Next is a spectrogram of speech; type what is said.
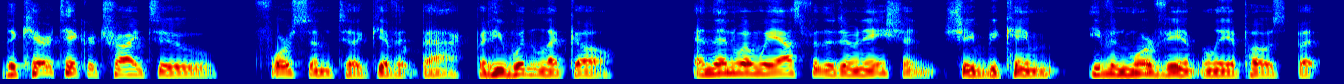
The caretaker tried to force him to give it back, but he wouldn't let go. And then when we asked for the donation, she became even more vehemently opposed, but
